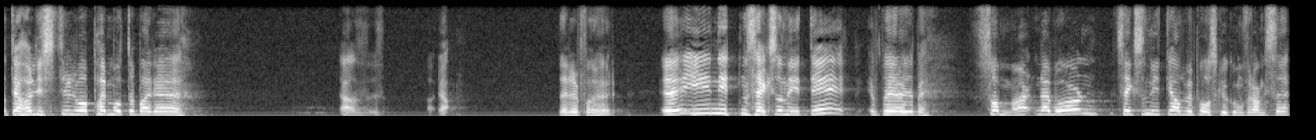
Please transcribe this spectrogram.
At jeg har lyst til å på en måte bare Ja. ja. Dere får høre. I 1996, sommeren, nei, våren 96, hadde vi påskekonferanse.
